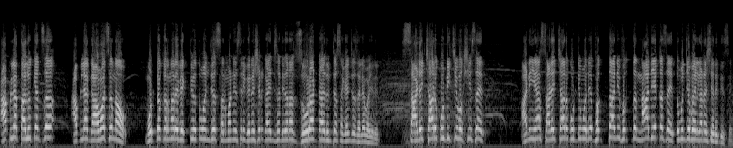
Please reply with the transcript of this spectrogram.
आपल्या तालुक्याचं आपल्या गावाचं नाव मोठं करणारे व्यक्तिमत्व म्हणजे सन्मान्य श्री गणेश काळेंसाठी जरा जोरात टाळ्या तुमच्या सगळ्यांच्या झाल्या पाहिजेत. साडेचार कोटीची बक्षीस आहेत. आणि या साडेचार कोटीमध्ये फक्त आणि फक्त नाद एकच आहे तो म्हणजे बैलगाडा शर्यतीच आहे.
